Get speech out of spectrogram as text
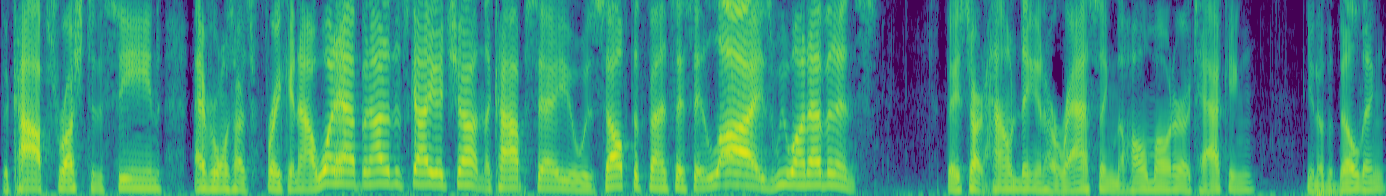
The cops rush to the scene. Everyone starts freaking out. What happened? How did this guy get shot? And the cops say it was self-defense. They say lies. We want evidence. They start hounding and harassing the homeowner, attacking, you know, the building.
